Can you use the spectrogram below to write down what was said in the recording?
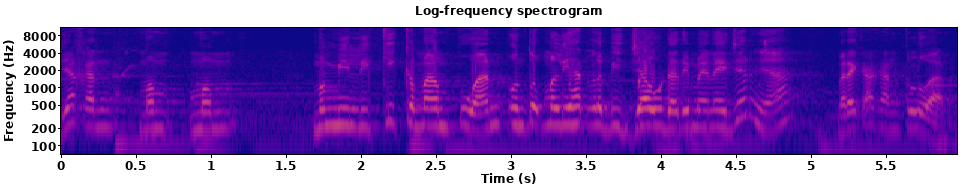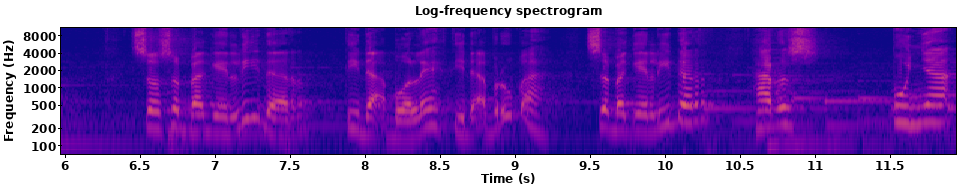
dia akan mem mem memiliki kemampuan untuk melihat lebih jauh dari manajernya, mereka akan keluar. So sebagai leader tidak boleh tidak berubah. Sebagai leader harus punya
